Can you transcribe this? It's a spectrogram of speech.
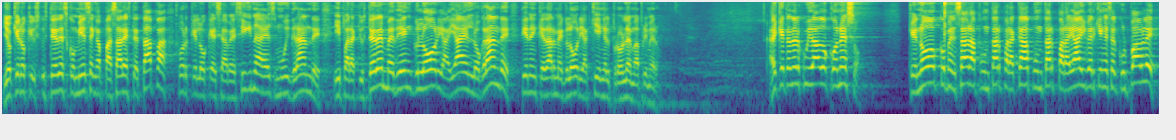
Yo quiero que ustedes comiencen a pasar esta etapa porque lo que se avecina es muy grande. Y para que ustedes me den gloria ya en lo grande, tienen que darme gloria aquí en el problema primero. Hay que tener cuidado con eso. Que no comenzar a apuntar para acá, apuntar para allá y ver quién es el culpable.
